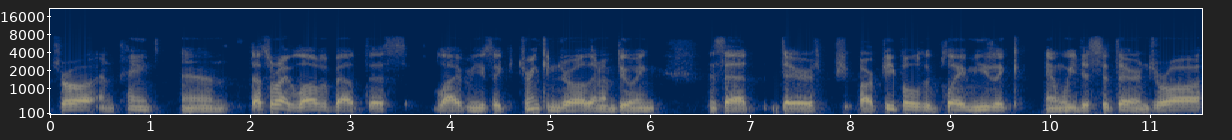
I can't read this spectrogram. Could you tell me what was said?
draw and paint, and that's what I love about this live music drink and draw that I'm doing is that there are people who play music and we just sit there and draw.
